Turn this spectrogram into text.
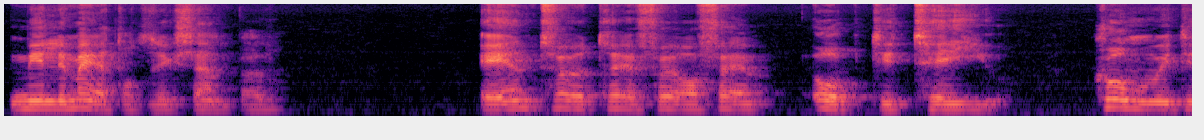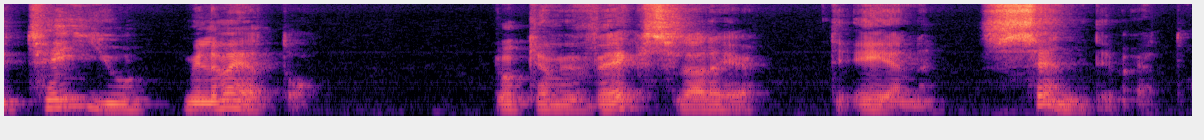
millimeter till exempel, 1, 2, 3, 4, 5 upp till 10. Kommer vi till 10 millimeter, då kan vi växla det till 1 centimeter.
